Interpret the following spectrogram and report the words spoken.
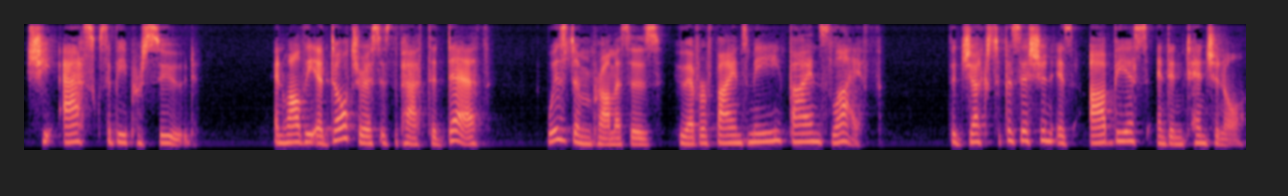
She asks to be pursued. And while the adulteress is the path to death, wisdom promises whoever finds me finds life. The juxtaposition is obvious and intentional.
